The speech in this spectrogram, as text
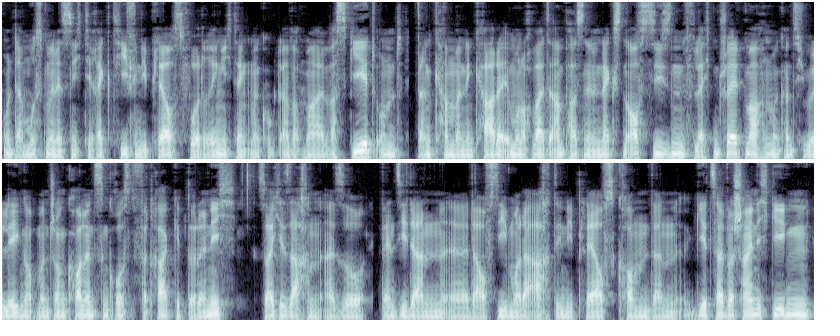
Und da muss man jetzt nicht direkt tief in die Playoffs vordringen. Ich denke, man guckt einfach mal, was geht und dann kann man den Kader immer noch weiter anpassen in der nächsten Offseason, vielleicht einen Trade machen. Man kann sich überlegen, ob man John Collins einen großen Vertrag gibt oder nicht solche Sachen. Also wenn sie dann äh, da auf sieben oder acht in die Playoffs kommen, dann geht's halt wahrscheinlich gegen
